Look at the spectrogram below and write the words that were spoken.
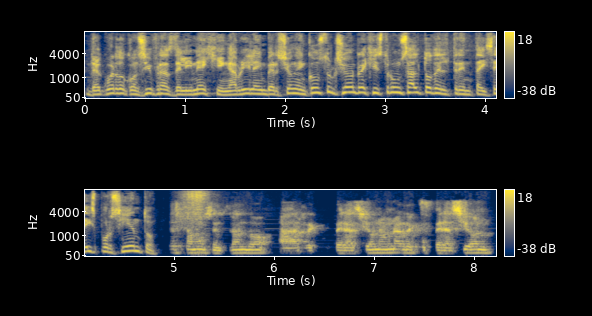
De acuerdo con cifras del INEGI, en abril la inversión en construcción registró un salto del 36%. Estamos entrando a recuperación, a una recuperación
